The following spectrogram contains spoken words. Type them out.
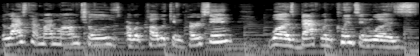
the last time my mom chose a Republican person was back when Clinton was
